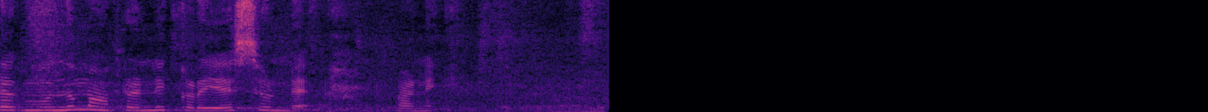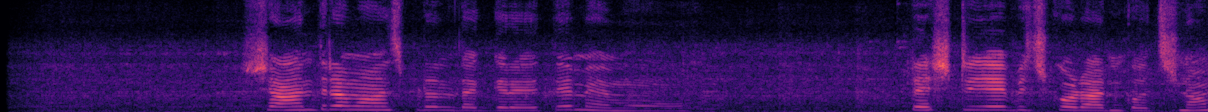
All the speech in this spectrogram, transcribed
ఇంతకుముందు మా ఫ్రెండ్ ఇక్కడ చేస్తుండే పని. శాంతరం హాస్పిటల్ దగ్గర అయితే మేము టెస్ట్ చేయించుకోవడానికి వచ్చినాం.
